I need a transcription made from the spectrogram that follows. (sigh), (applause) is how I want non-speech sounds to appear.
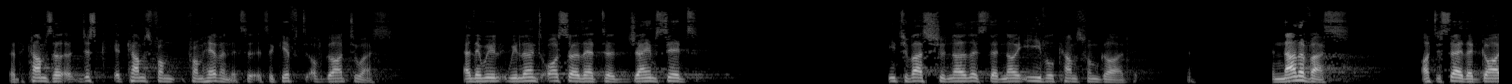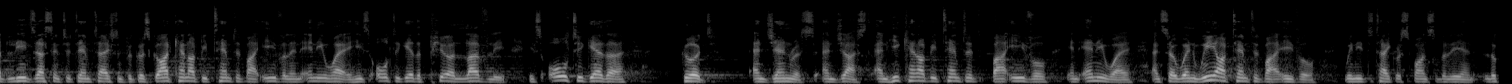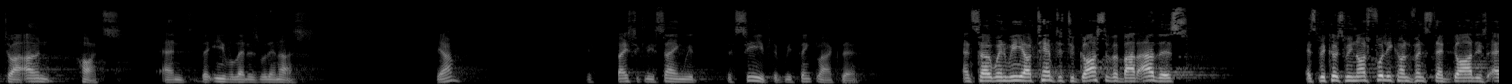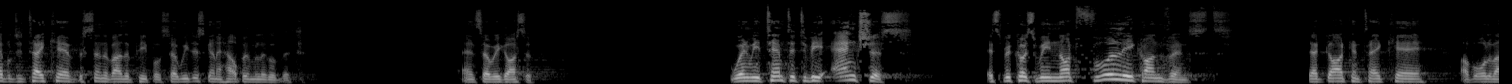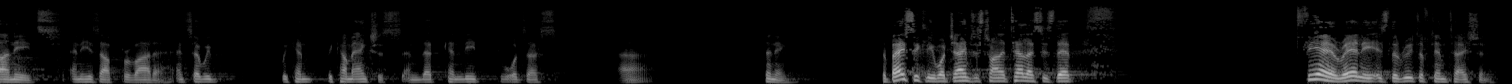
That comes uh, just it comes from, from heaven. It's a, it's a gift of God to us. And then we, we learned also that uh, James said, each of us should know this that no evil comes from God. And none of us are to say that God leads us into temptation because God cannot be tempted by evil in any way. He's altogether pure, lovely. He's altogether good and generous and just. And He cannot be tempted by evil in any way. And so when we are tempted by evil, we need to take responsibility and look to our own hearts and the evil that is within us. Yeah? It's basically saying we're deceived if we think like that. And so when we are tempted to gossip about others, it's because we're not fully convinced that God is able to take care of the sin of other people. So we're just going to help him a little bit. And so we gossip. When we're tempted to be anxious, it's because we're not fully convinced that God can take care of all of our needs and He's our provider. And so we, we can become anxious, and that can lead towards us uh, sinning. So basically, what James is trying to tell us is that Fear really is the root of temptation.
